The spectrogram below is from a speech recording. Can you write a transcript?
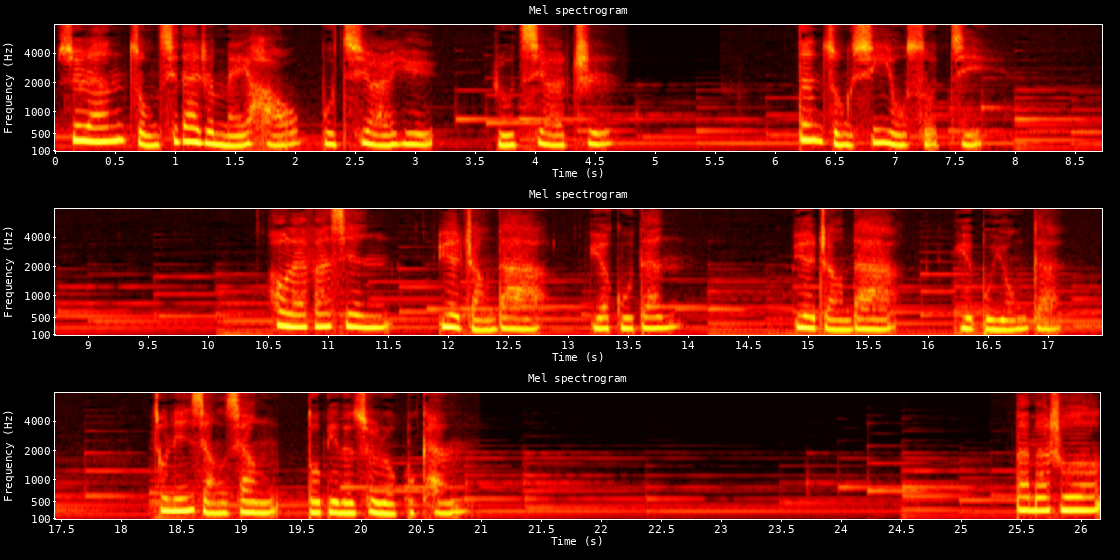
虽然总期待着美好不期而遇，如期而至。但总心有所寄。后来发现，越长大越孤单，越长大越不勇敢，就连想象都变得脆弱不堪。爸妈说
